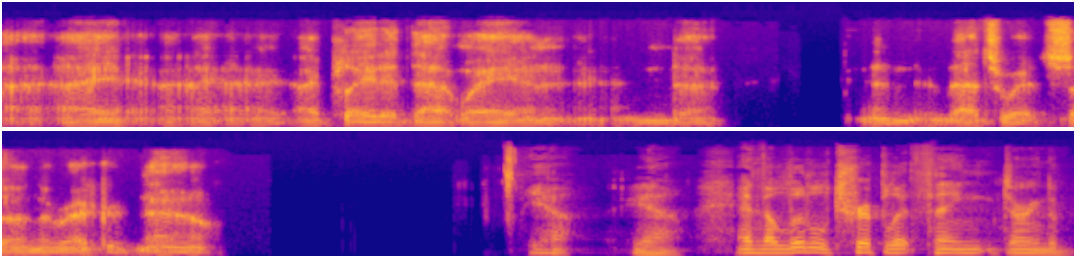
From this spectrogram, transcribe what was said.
I, I I played it that way, and and uh, and that's what's on the record now. Yeah, yeah. And the little triplet thing during the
